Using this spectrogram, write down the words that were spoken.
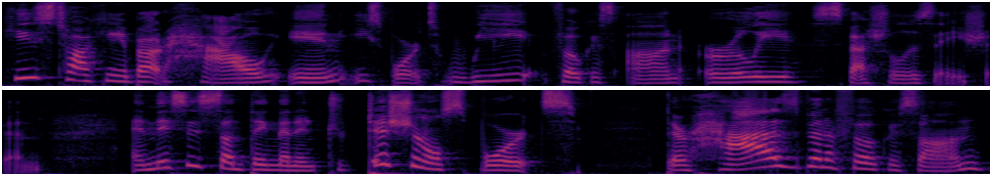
He's talking about how in esports we focus on early specialization. And this is something that in traditional sports there has been a focus on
